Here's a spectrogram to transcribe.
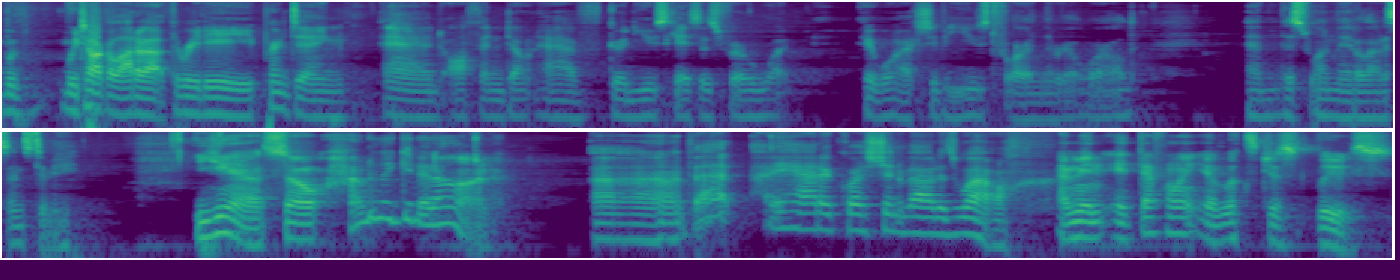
we, we talk a lot about 3D printing and often don't have good use cases for what it will actually be used for in the real world. And this one made a lot of sense to me. Yeah. So how do they get it on? Uh, that I had a question about as well. I mean, it definitely it looks just loose.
